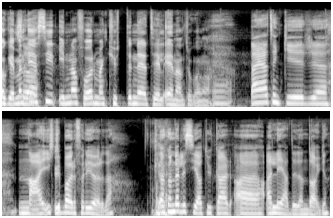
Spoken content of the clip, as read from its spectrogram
okay, men jeg sier innafor, men kutte ned til én eller to ganger. Nei, jeg tenker eh, nei, ikke bare for å gjøre det. Da kan du heller si at du ikke er, er er ledig den dagen.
